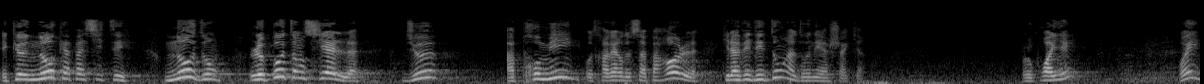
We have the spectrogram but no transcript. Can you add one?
et que nos capacités, nos dons, le potentiel, Dieu a promis au travers de sa parole qu'il avait des dons à donner à chacun. Vous le croyez? Oui,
